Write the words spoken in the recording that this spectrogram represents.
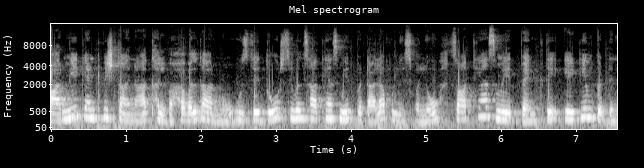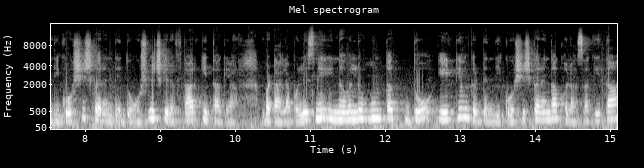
ਆਰਮੀ ਕੈਂਟ ਵਿੱਚ ਤਾਇਨਾਤ ਹਲਵਾ ਹਵਲਦਾਰ ਨੂੰ ਉਸ ਦੇ ਦੋ ਸਿਵਲ ਸਾਥੀਆਂ ਸਮੇਤ ਬਟਾਲਾ ਪੁਲਿਸ ਵੱਲੋਂ ਸਾਥੀਆਂ ਸਮੇਤ ਬੈਂਕ ਦੇ ਏਟੀਐਮ ਕੱਢਣ ਦੀ ਕੋਸ਼ਿਸ਼ ਕਰਨ ਦੇ ਦੋਸ਼ ਵਿੱਚ ਗ੍ਰਿਫਤਾਰ ਕੀਤਾ ਗਿਆ। ਬਟਾਲਾ ਪੁਲਿਸ ਨੇ ਇਨ੍ਹਾਂ ਵੱਲੋਂ ਹੁਣ ਤੱਕ ਦੋ ਏਟੀਐਮ ਕੱਢਣ ਦੀ ਕੋਸ਼ਿਸ਼ ਕਰਨ ਦਾ ਖੁਲਾਸਾ ਕੀਤਾ।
